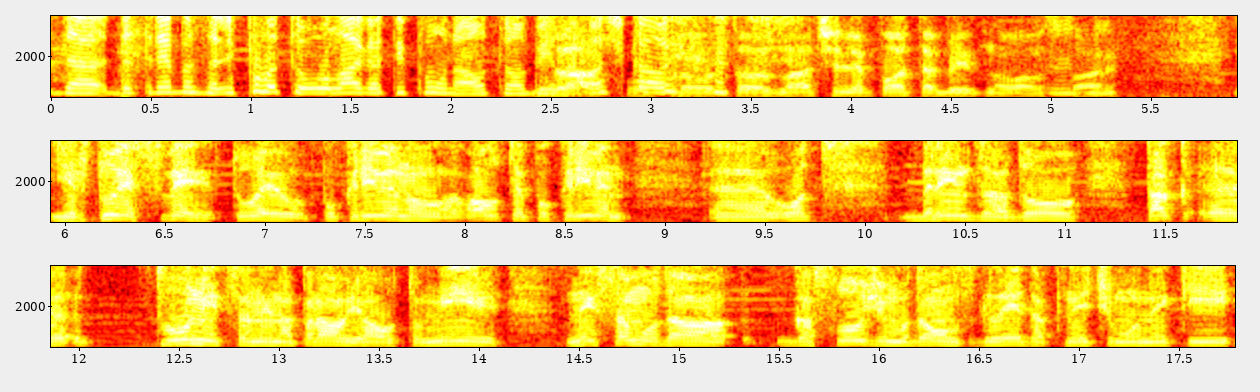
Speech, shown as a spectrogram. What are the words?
da, da treba za ljepotu ulagati puno automobila. Da, baš kao... upravo to. Znači ljepota je bitna u ovom stvari. Jer tu je sve, tu je pokriveno, auto je pokriven E, od brendza do tak e, tvornica ne napravi auto. Mi ne samo da ga složimo da on zgleda nećemo neki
